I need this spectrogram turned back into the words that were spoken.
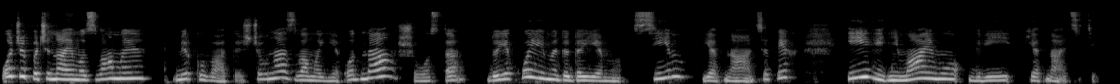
Отже, починаємо з вами міркувати, що у нас з вами є 1 шоста, до якої ми додаємо 7 п'ятнадцятих і віднімаємо 2 п'ятнадцяті.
